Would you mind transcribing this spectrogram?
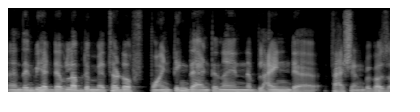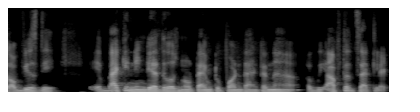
and then we had developed a method of pointing the antenna in a blind uh, fashion because obviously eh, back in India there was no time to point the antenna after the satellite.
